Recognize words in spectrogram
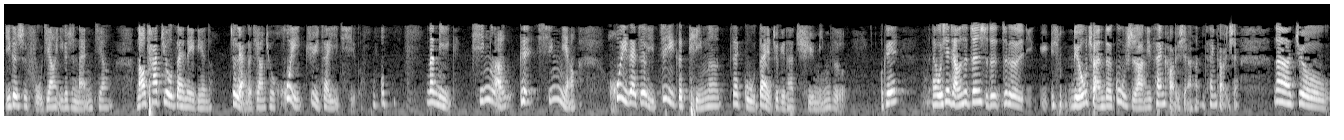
一个是府江，一个是南江，然后它就在那边的，这两个江就汇聚在一起了。那你新郎跟新娘会在这里，这个亭呢，在古代就给它取名字了。OK，哎，我现在讲的是真实的这个 流传的故事啊，你参考一下哈，你参考一下。那就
